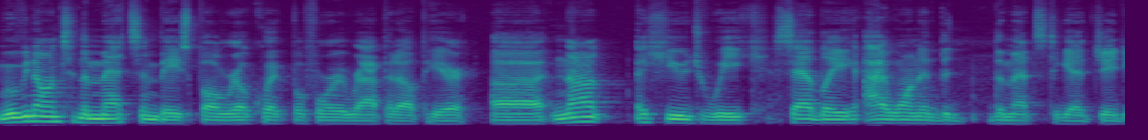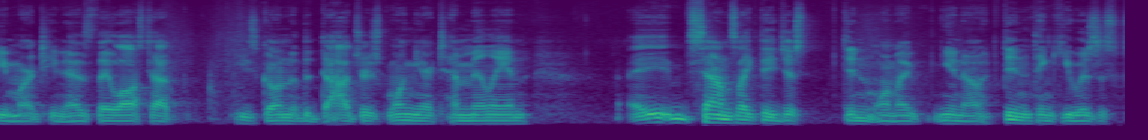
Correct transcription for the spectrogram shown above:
Moving on to the Mets and baseball real quick before we wrap it up here. Uh, not a huge week. Sadly, I wanted the the Mets to get JD Martinez. They lost out. He's going to the Dodgers. One year, ten million. It sounds like they just didn't want to. You know, didn't think he was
